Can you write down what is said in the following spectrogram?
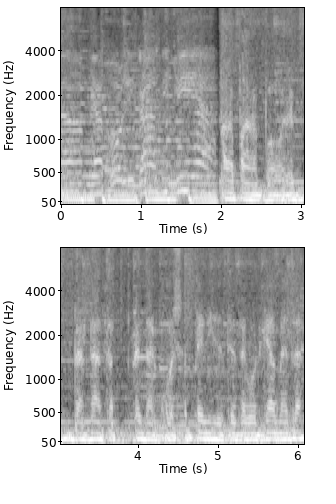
Έλα, έλα, μια πολυκατοικία Παραπάνω από δεν περνά τα 550 τετραγωνικά μέτρα.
